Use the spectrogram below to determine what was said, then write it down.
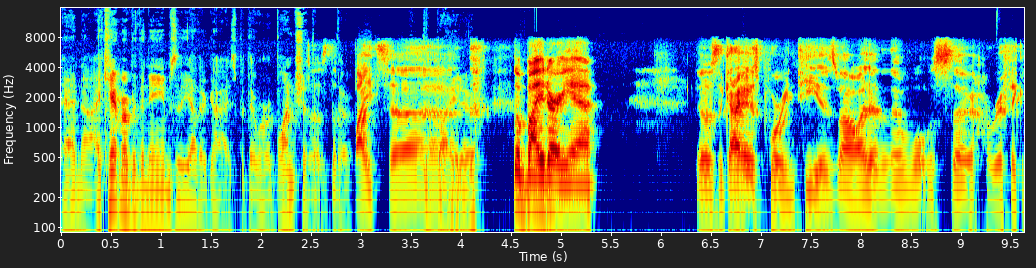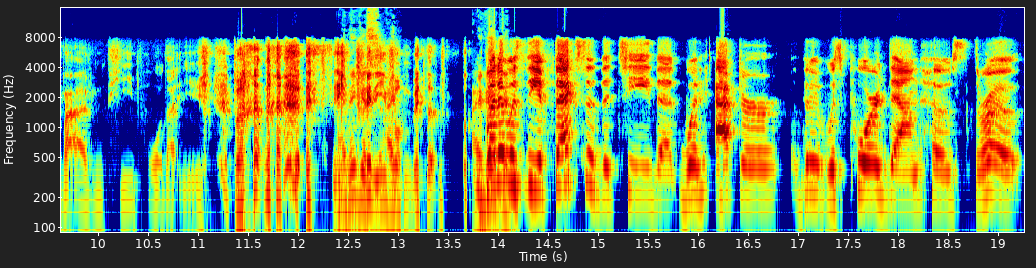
and uh, I can't remember the names of the other guys, but there were a bunch of there them. was the There- biter. the biter. the biter, yeah. There was the guy who was pouring tea as well. I don't know what was so horrific about having tea poured at you, but it seemed think pretty I- formidable. I but think it was the effects of the tea that when after it was poured down Ho's throat,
